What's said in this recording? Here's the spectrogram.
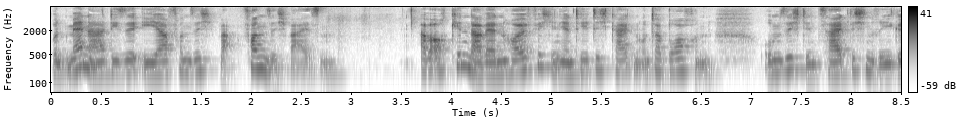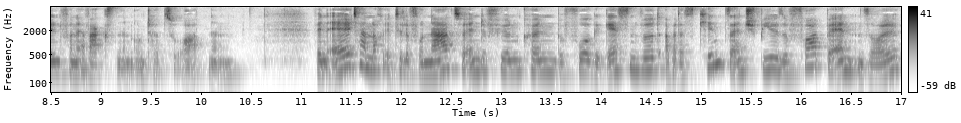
und Männer diese eher von sich, von sich weisen. Aber auch Kinder werden häufig in ihren Tätigkeiten unterbrochen, um sich den zeitlichen Regeln von Erwachsenen unterzuordnen. Wenn Eltern noch ihr Telefonat zu Ende führen können, bevor gegessen wird, aber das Kind sein Spiel sofort beenden soll,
